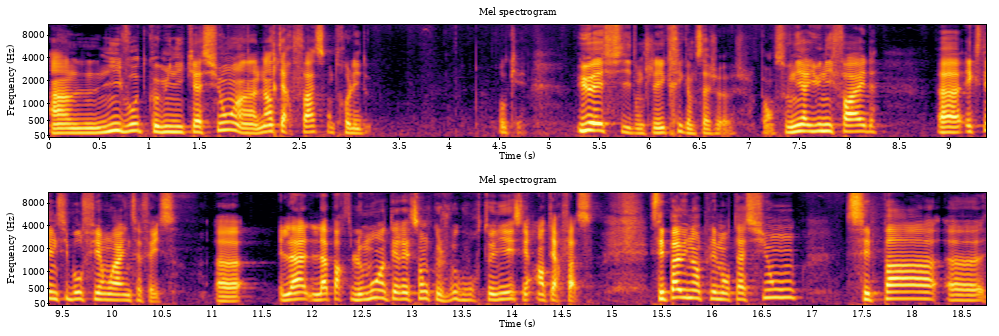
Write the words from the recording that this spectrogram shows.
un niveau de communication, un interface entre les deux. OK. UEFI, donc je l'ai écrit comme ça, je, peux en souvenir. Unified euh, Extensible Firmware Interface là, le mot intéressant que je veux que vous reteniez, c'est interface. Ce n'est pas une implémentation, ce n'est pas, euh,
